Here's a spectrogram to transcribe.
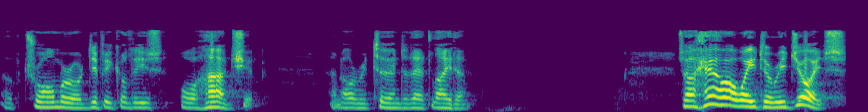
of trauma or difficulties or hardship. and I'll return to that later. So, how are we to rejoice?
